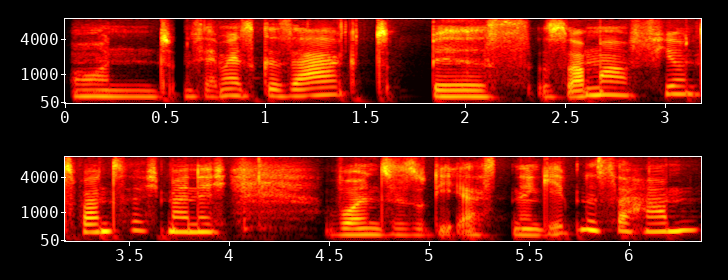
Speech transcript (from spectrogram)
Und Sie haben jetzt gesagt, bis Sommer 24, meine ich, wollen Sie so die ersten Ergebnisse haben.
